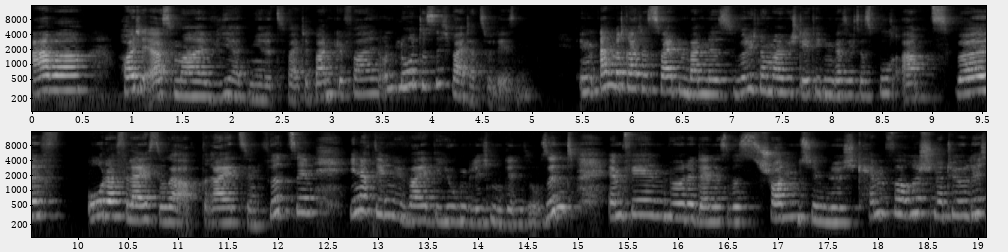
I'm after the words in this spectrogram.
Aber heute erstmal, wie hat mir der zweite Band gefallen und lohnt es sich weiterzulesen? In Anbetracht des zweiten Bandes würde ich nochmal bestätigen, dass ich das Buch ab 12 oder vielleicht sogar ab 13, 14, je nachdem wie weit die Jugendlichen denn so sind, empfehlen würde, denn es ist schon ziemlich kämpferisch natürlich.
